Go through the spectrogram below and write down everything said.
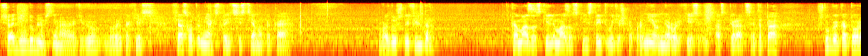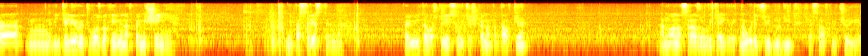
Все одним дублем снимаю. Я говорю, говорю как есть. Сейчас вот у меня стоит система какая воздушный фильтр КАМАЗовский или МАЗовский, стоит вытяжка. Про нее у меня ролик есть, аспирация. Это та штука, которая вентилирует воздух именно в помещении. Непосредственно. Помимо того, что есть вытяжка на потолке, оно она сразу вытягивает на улицу и гудит. Сейчас я вам включу ее.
